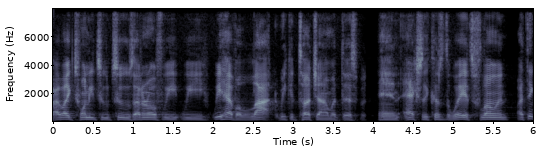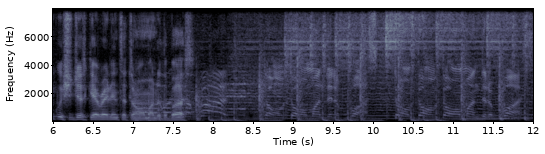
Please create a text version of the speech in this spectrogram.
I like 22 twos. I don't know if we we we have a lot we could touch on with this, but and actually because the way it's flowing, I think we should just get right into throwing them under the bus. Throw them under the bus. Don't throw them under the bus.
